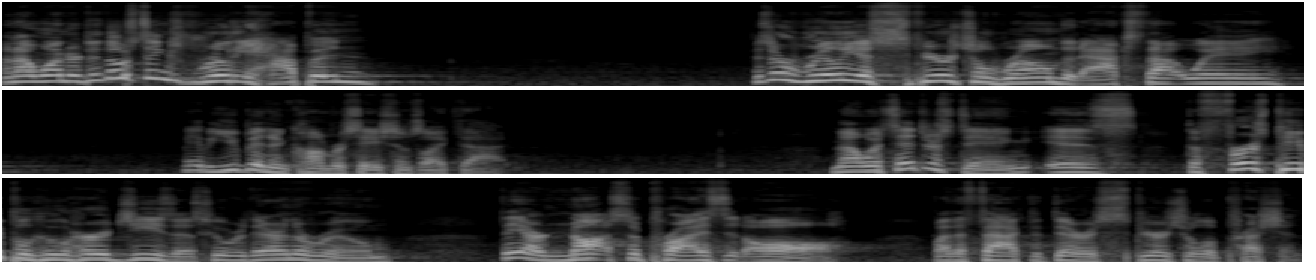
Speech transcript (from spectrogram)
and I wonder, did those things really happen? Is there really a spiritual realm that acts that way? Maybe you've been in conversations like that. Now, what's interesting is the first people who heard Jesus, who were there in the room, they are not surprised at all by the fact that there is spiritual oppression.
